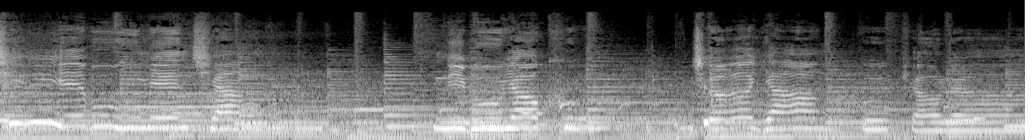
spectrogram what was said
起，也不勉强。你不要哭，这样不漂亮。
